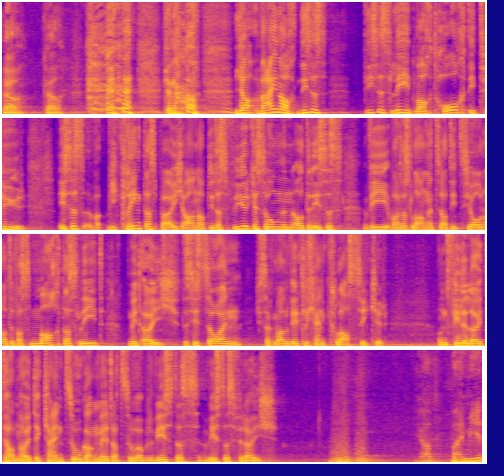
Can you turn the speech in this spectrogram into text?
Ja, gell. genau. Ja, Weihnachten, dieses, dieses Lied macht hoch die Tür. Ist es, wie klingt das bei euch an? Habt ihr das früher gesungen oder ist es, wie, war das lange Tradition oder was macht das Lied mit euch? Das ist so ein, ich sag mal, wirklich ein Klassiker. Und viele Leute haben heute keinen Zugang mehr dazu, aber wie ist das, wie ist das für euch? Ja, bei mir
